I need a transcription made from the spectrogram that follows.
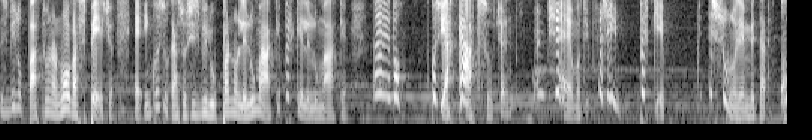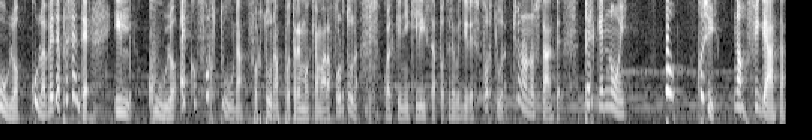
sviluppata una nuova specie e in questo caso si sviluppano le lumache. Perché le lumache? Eh, boh, così a cazzo, cioè non c'è motivo, così, perché? Nessuno le ha inventate. Culo, culo, avete presente il culo? Ecco, fortuna, fortuna, potremmo chiamarla fortuna, qualche nichilista potrebbe dire sfortuna, ciò nonostante, perché noi, boh, così, No, figata.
